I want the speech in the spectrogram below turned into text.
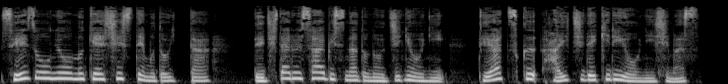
製造業向けシステムといったデジタルサービスなどの事業に手厚く配置できるようにします。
